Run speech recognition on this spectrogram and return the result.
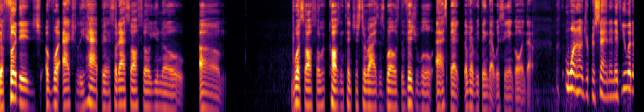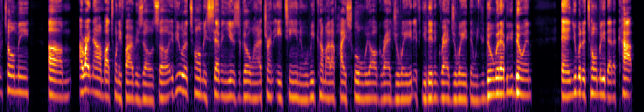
the footage of what actually happened. So that's also, you know, um, what's also causing tensions to rise as well as the visual aspect of everything that we're seeing going down. One hundred percent. And if you would have told me, um, I, right now I'm about 25 years old. So if you would have told me seven years ago when I turned 18 and when we come out of high school and we all graduate, if you didn't graduate, then when you're doing whatever you're doing, and you would have told me that a cop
